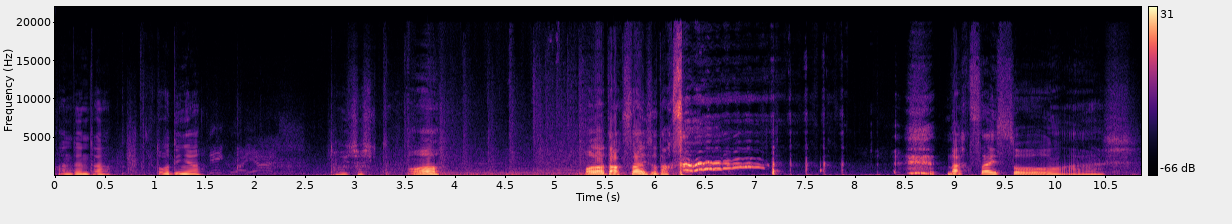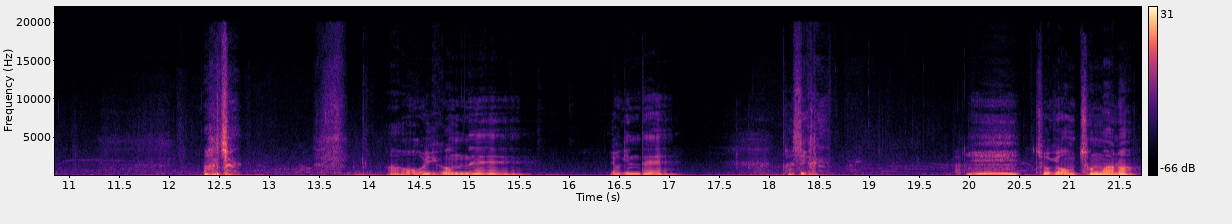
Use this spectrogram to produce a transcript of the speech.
안 된다. 또 어디냐? 너이 자식들. 어! 어, 나 낙사했어, 낙사. 낙사했어. 아씨. 아, 저. 아, 어이가 없네. 여긴데. 다시 가. 저기 엄청 많아.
